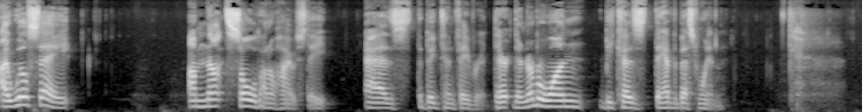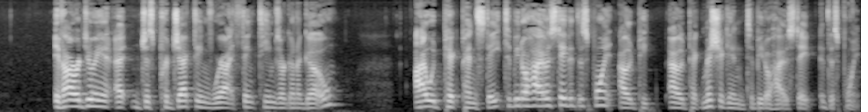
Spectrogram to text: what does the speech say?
I will say I'm not sold on Ohio State as the Big Ten favorite. They're they're number one because they have the best win. If I were doing it at just projecting where I think teams are going to go, I would pick Penn State to beat Ohio State at this point. I would pick I would pick Michigan to beat Ohio State at this point.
